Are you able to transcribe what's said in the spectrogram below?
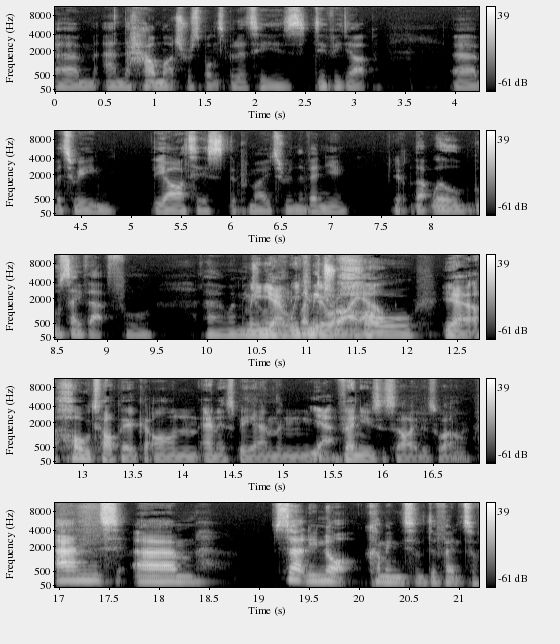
Um, and how much responsibility is divvied up uh, between the artist, the promoter, and the venue. Yeah. But we'll we'll save that for uh, when we. I mean, try yeah, we can do a try out. whole yeah a whole topic on NSBM and Yeah. venues aside as well. and um, certainly not coming to the defense of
